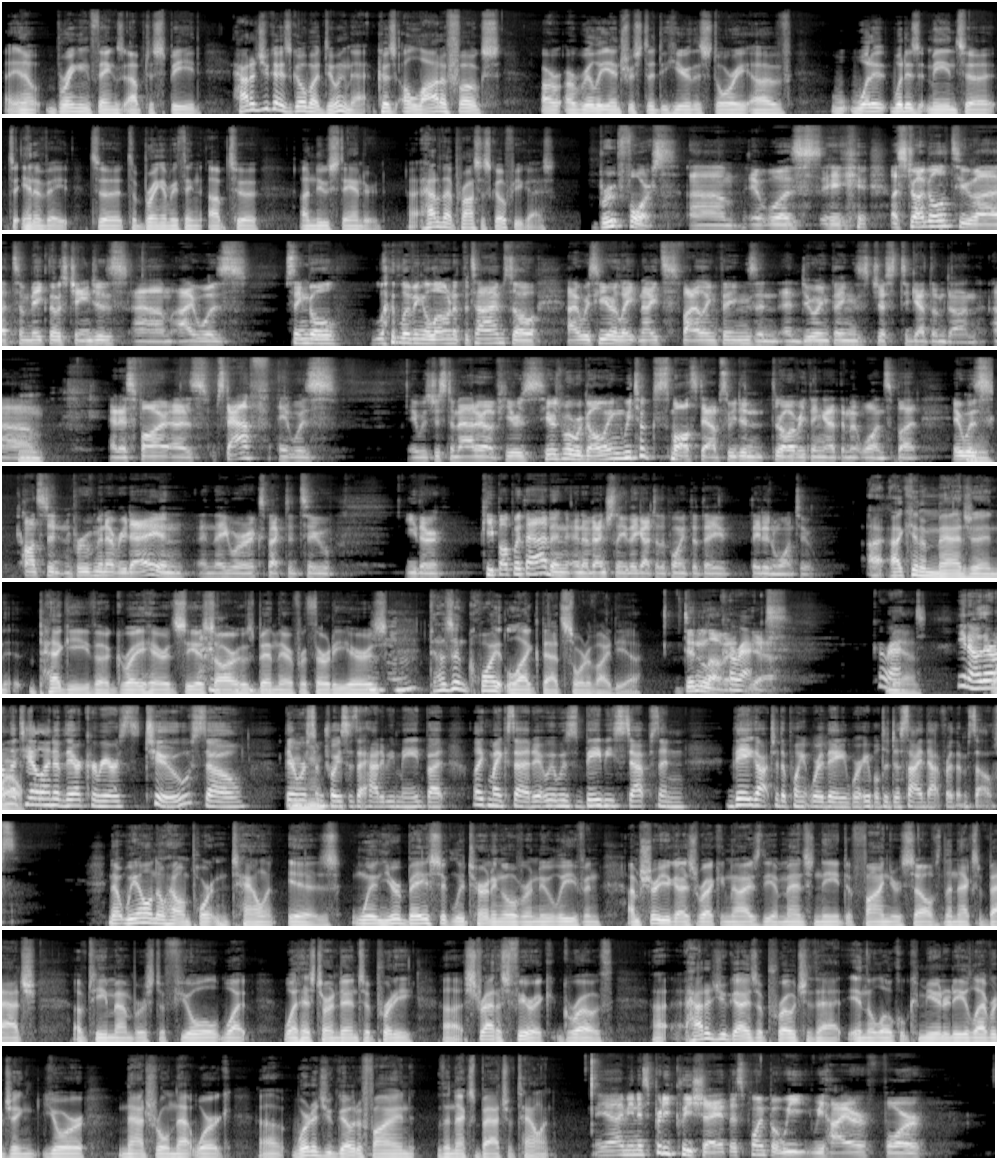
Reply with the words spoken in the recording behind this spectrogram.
you know, bringing things up to speed – how did you guys go about doing that? Because a lot of folks are, are really interested to hear the story of what it, what does it mean to to innovate, to to bring everything up to a new standard. How did that process go for you guys? Brute force. Um, it was a, a struggle to uh, to make those changes. Um, I was single, living alone at the time, so I was here late nights filing things and, and doing things just to get them done. Um, mm and as far as staff, it was it was just a matter of here's here's where we're going. We took small steps. We didn't throw everything at them at once, but it was mm. constant improvement every day, and and they were expected to either keep up with that, and, and eventually they got to the point that they they didn't want to. I, I can imagine Peggy, the gray haired CSR who's been there for 30 years, mm-hmm. doesn't quite like that sort of idea. Didn't love Correct. it. Yeah. Correct. You know, they're wow. on the tail end of their careers too. So there mm-hmm. were some mm-hmm. choices that had to be made. But like Mike said, it, it was baby steps and they got to the point where they were able to decide that for themselves. Now, we all know how important talent is when you're basically turning over a new leaf, and I'm sure you guys recognize the immense need to find yourselves the next batch of team members to fuel what what has turned into pretty uh, stratospheric growth. Uh, how did you guys approach that in the local community, leveraging your natural network? Uh, where did you go to find the next batch of talent? Yeah, I mean it's pretty cliche at this point, but we we hire for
